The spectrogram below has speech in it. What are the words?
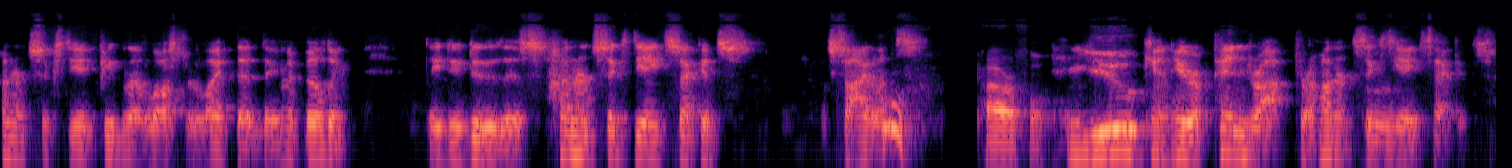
168 people that lost their life that day in the building, they do do this 168 seconds of silence Powerful. and you can hear a pin drop for 168 seconds.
